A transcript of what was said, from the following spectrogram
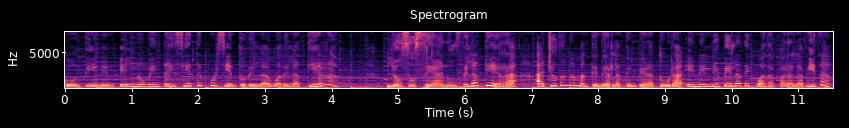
contienen el 97% del agua de la Tierra. Los océanos de la Tierra ayudan a mantener la temperatura en el nivel adecuado para la vida.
